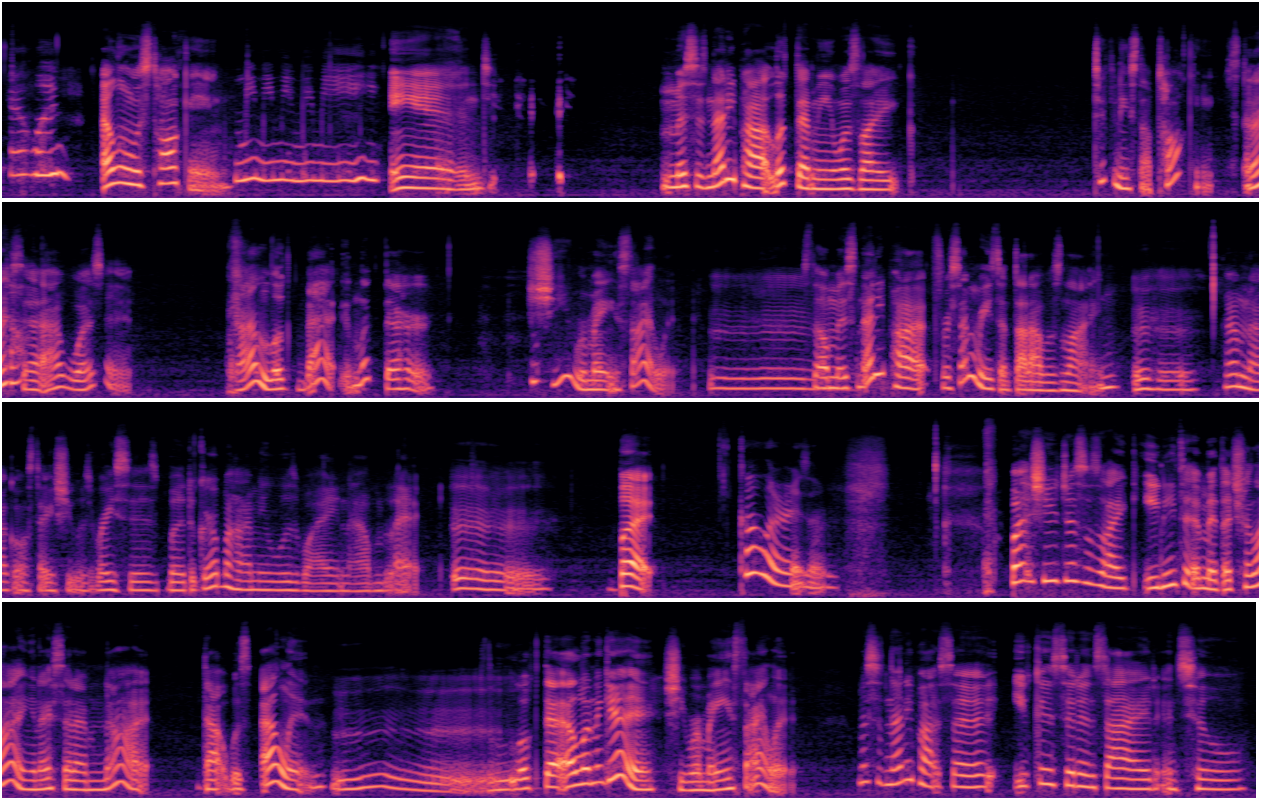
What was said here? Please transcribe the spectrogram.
Ellen. Ellen was talking, Me, me, me, me, me. and Mrs. Nettie Pot looked at me and was like, "Tiffany, stop talking." and I said, "I wasn't." And I looked back and looked at her. She remained silent. Mm, So Miss Nettie Pot, for some reason, thought I was lying. mm-hmm. I'm not gonna say she was racist, but the girl behind me was white and I'm black. Mm. But Colorism. but she just was like, You need to admit that you're lying. And I said, I'm not. That was Ellen. Mm. Looked at Ellen again. She remained silent. Mrs. Nuttypot said, You can sit inside until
